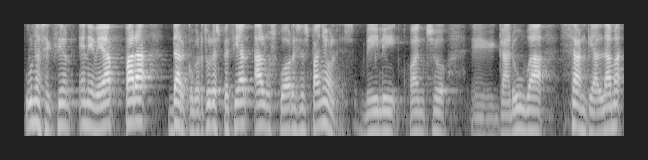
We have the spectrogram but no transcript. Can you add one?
una sección NBA para dar cobertura especial a los jugadores españoles. Billy, Juancho, eh, Garuba, Santi Aldama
